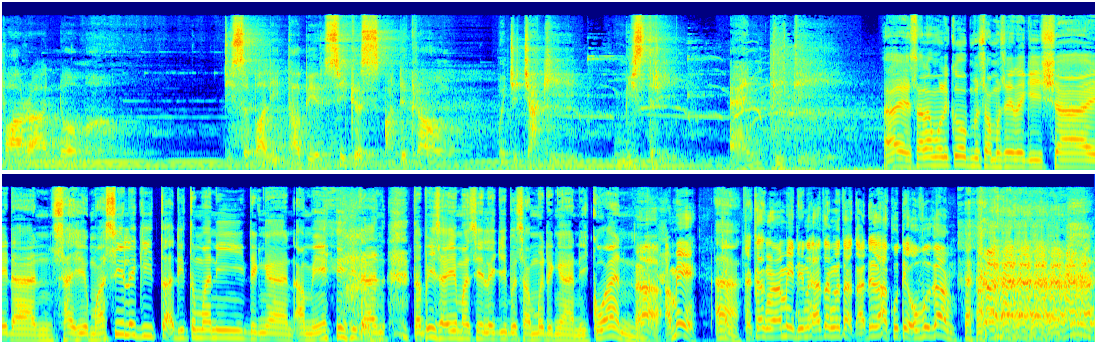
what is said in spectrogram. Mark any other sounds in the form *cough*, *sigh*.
paranormal Di sebalik tabir Seekers Underground Menjejaki misteri entiti Hai, Assalamualaikum bersama saya lagi Syai dan saya masih lagi tak ditemani dengan Amir *laughs* dan tapi saya masih lagi bersama dengan Ikuan. Ha, Amir. Ha. Ha. Cakap dengan Amir dia nak datang ke tak? Tak ada aku take over gang. *laughs*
